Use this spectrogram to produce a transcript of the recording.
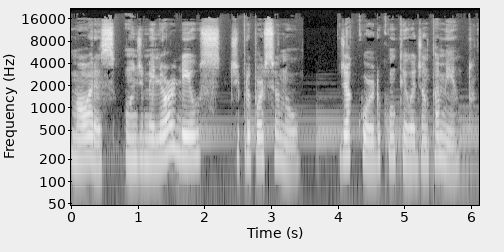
Moras onde melhor Deus te proporcionou, de acordo com teu adiantamento.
